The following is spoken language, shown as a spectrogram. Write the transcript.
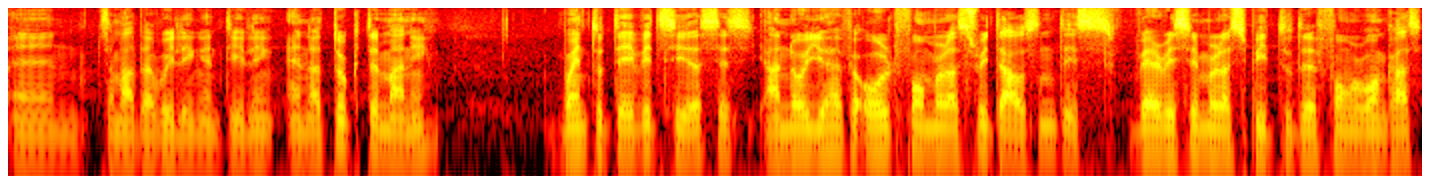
and some other wheeling and dealing, and I took the money went to David Sears. Says, I know you have an old Formula 3000. It's very similar speed to the Formula One cars.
